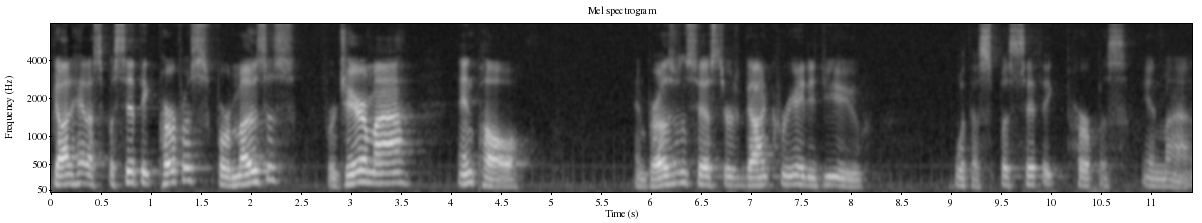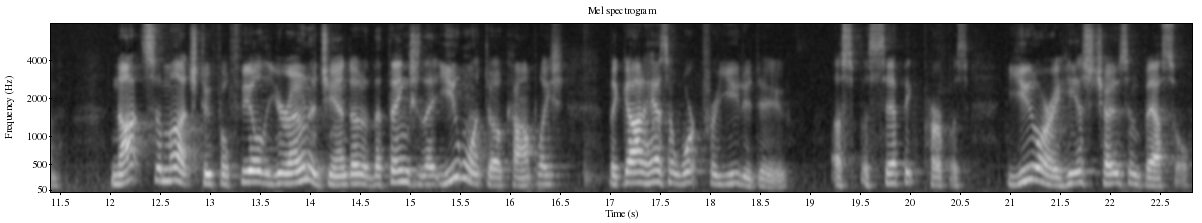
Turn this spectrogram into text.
God had a specific purpose for Moses, for Jeremiah, and Paul. And, brothers and sisters, God created you with a specific purpose in mind not so much to fulfill your own agenda, or the things that you want to accomplish, but God has a work for you to do, a specific purpose. You are His chosen vessel.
